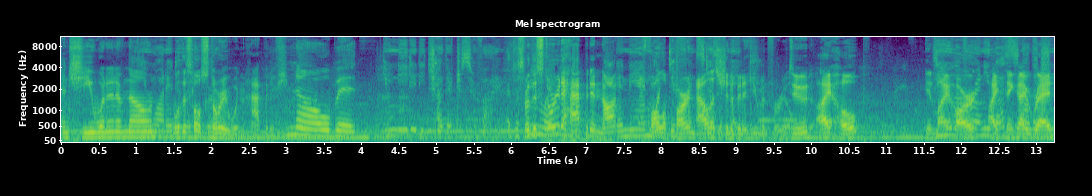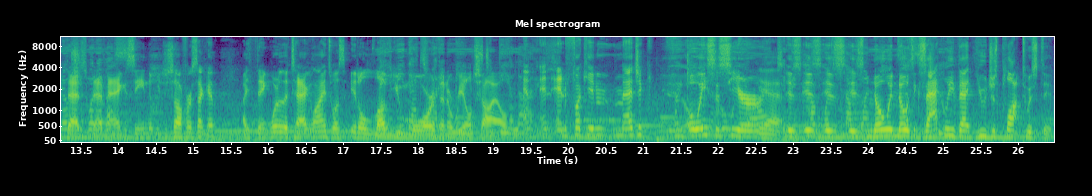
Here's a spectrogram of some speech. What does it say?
And she wouldn't have known? Well, this whole little story girl. wouldn't happen if she. No, but You needed each other to survive. I just For the story like, to happen and not In the end, fall apart, Alice should have been a human for real. Dude, I hope in Do my you love her heart, I think I read know that, that magazine that we just saw for a second. I think one of the taglines was, It'll love Maybe you more than a real means to be child. And, and and fucking magic uh, Forgetting Oasis who we here Yeah. to is is become what is is no one knows exactly that you just plot twisted.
